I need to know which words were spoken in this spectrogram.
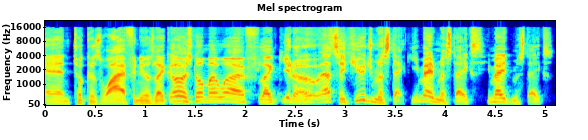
and took his wife and he was like, oh, it's not my wife. Like, you know, that's a huge mistake. He made mistakes. He made mistakes.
